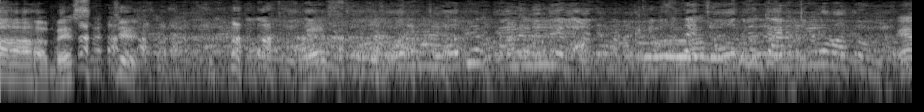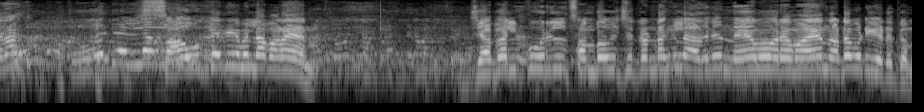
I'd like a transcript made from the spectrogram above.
ആ ബെസ്റ്റ് ഏതാ? സൗകര്യമല്ല പറയാൻ. ജബൽപൂരിൽ സംഭവിച്ചിട്ടുണ്ടെങ്കിൽ അതിന് നിയമപരമായ നടപടിയെടുക്കും.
